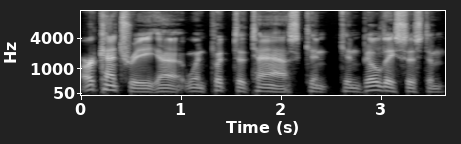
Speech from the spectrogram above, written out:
our country, uh, when put to task, can can build a system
